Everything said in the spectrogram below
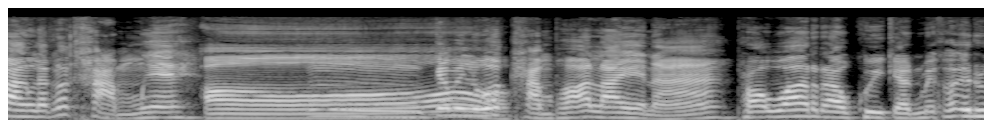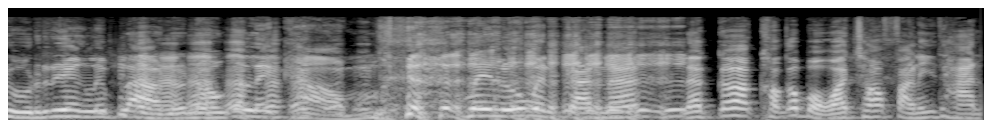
ฟังแล้วก็ขำไงอ๋ออมก็ไม่รู้ว่าขำเพราะอะไรอะนะ เพราะว่าเราคุยกันไม่ค่อยรู้เรื่องหรือเปล่าน้องๆก็เลยขำไม่รู้เหมือนกันนะ แล้วก็เขาก็บอกว่าชอบฟังนิทาน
